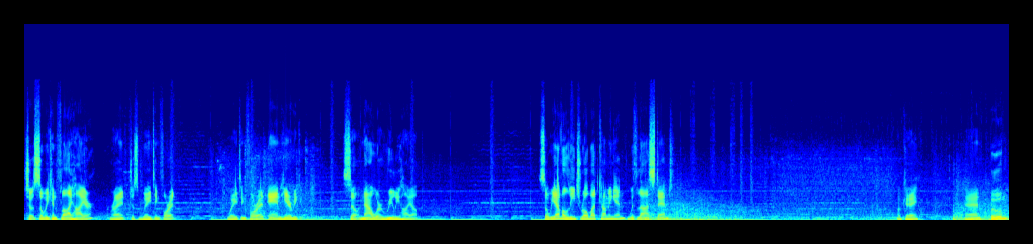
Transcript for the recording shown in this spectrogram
So, so we can fly higher, right? Just waiting for it. Waiting for it. And here we go. So, now we're really high up. So we have a leech robot coming in with last stand. Okay. And boom.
